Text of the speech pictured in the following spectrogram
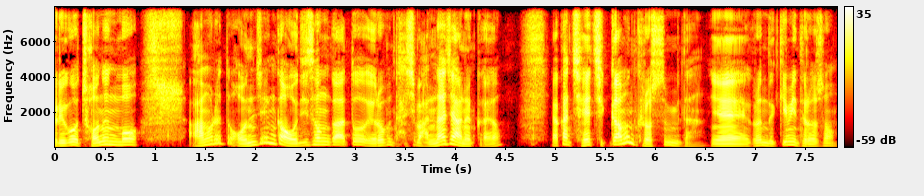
그리고 저는 뭐 아무래도 언젠가 어디선가 또 여러분 다시 만나지 않을까요? 약간 제 직감은 그렇습니다. 예, 그런 느낌이 들어서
